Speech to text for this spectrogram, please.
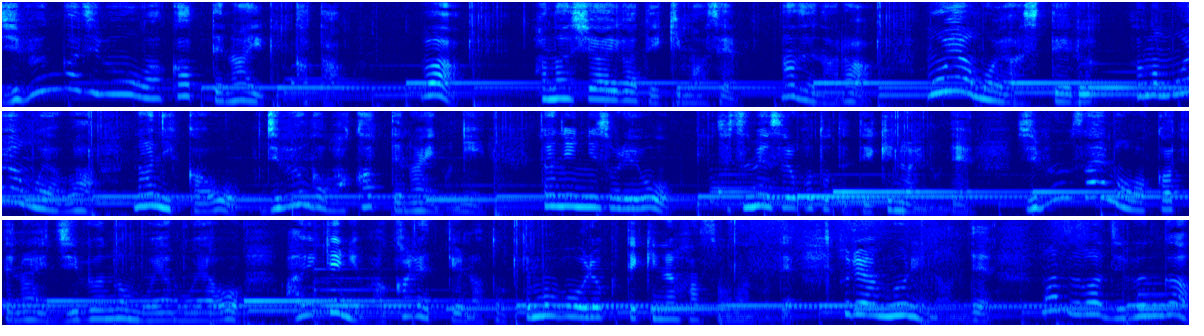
自分が自分を分かってない方は話し合いができません。なぜならモヤモヤしてるそのモヤモヤは何かを自分が分かってないのに他人にそれを説明することってできないので自分さえも分かってない自分のモヤモヤを相手に分かれっていうのはとっても暴力的な発想なのでそれは無理なんでまずは自分が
